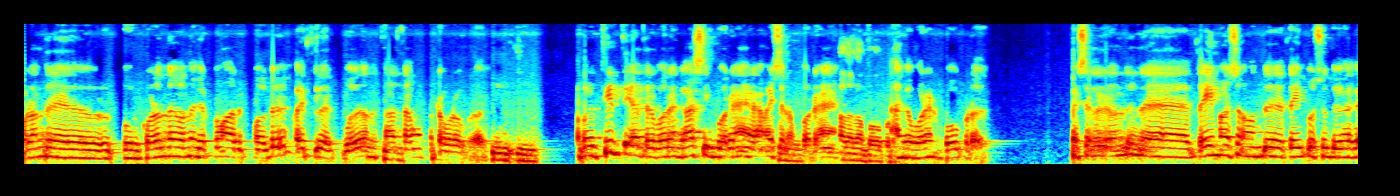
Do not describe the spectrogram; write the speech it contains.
குழந்தை ஒரு குழந்தை வந்து கர்ப்பமா இருக்கும்போது வயிற்றுல இருக்கும்போது அந்த தாத்தாவும் மொட்டை போடக்கூடாது. அப்புறம் தீர்த்த யாத்திரை போறேன் காசி போறேன் ராமேஸ்வரம் போறேன் அதெல்லாம் அங்க போறேன்னு போகக்கூடாது. இப்போ சிலர் வந்து இந்த தை மாசம் வந்து தைப்பூசத்துக்காக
